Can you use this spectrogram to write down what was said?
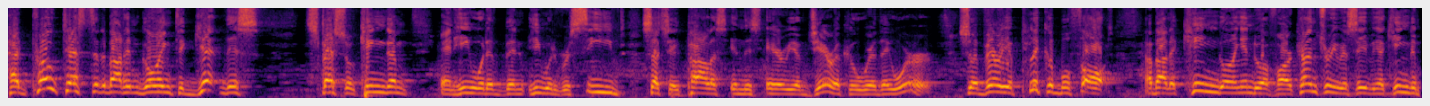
had protested about him going to get this special kingdom and he would have been he would have received such a palace in this area of Jericho where they were. So a very applicable thought about a king going into a far country receiving a kingdom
